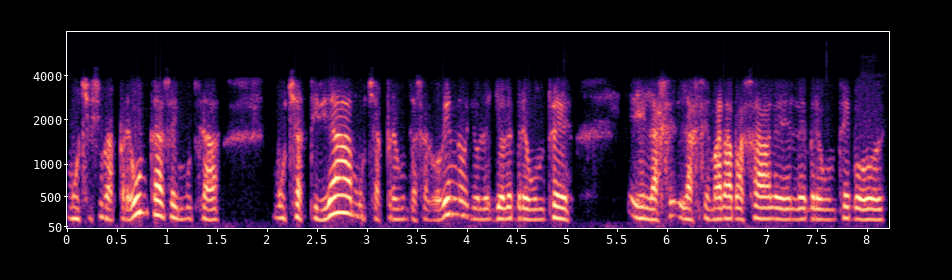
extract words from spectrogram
muchísimas preguntas, hay mucha mucha actividad, muchas preguntas al gobierno. Yo le, yo le pregunté, eh, la, semana pasada le, pregunté por,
